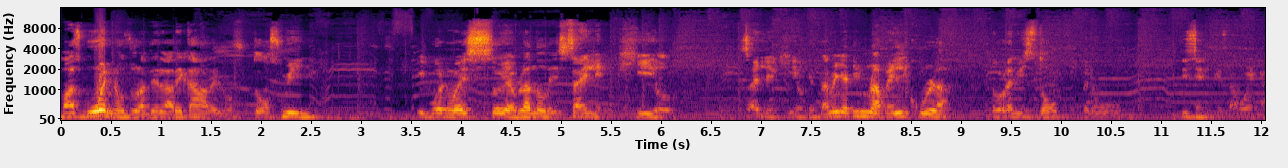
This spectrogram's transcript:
más buenos durante la década de los 2000. Y bueno, estoy hablando de Silent Hill. Silent Hill, que también ya tiene una película no lo he visto, pero dicen que está buena.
